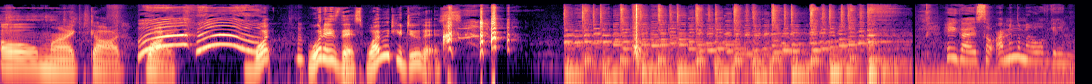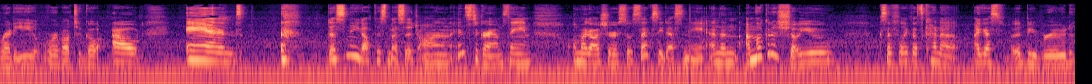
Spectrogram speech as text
Oh my god. Why? What what is this? Why would you do this? Hey guys, so I'm in the middle of getting ready. We're about to go out, and Destiny got this message on Instagram saying, Oh my gosh, you're so sexy, Destiny. And then I'm not gonna show you because I feel like that's kind of, I guess it would be rude.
